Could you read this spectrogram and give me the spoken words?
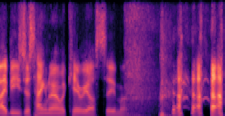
Maybe he's just hanging around with Kyrgios too much.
